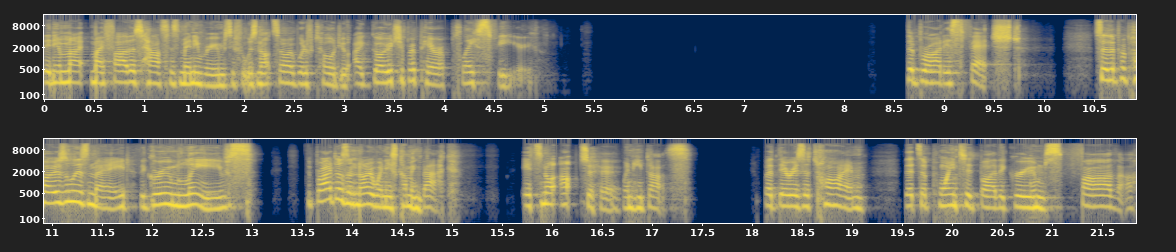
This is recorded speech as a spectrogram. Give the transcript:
That in my, my father's house has many rooms. If it was not so, I would have told you. I go to prepare a place for you. The bride is fetched. So the proposal is made, the groom leaves, the bride doesn't know when he's coming back. It's not up to her when he does. But there is a time that's appointed by the groom's father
